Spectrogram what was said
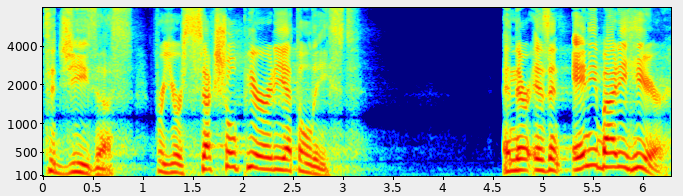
to Jesus for your sexual purity at the least. And there isn't anybody here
